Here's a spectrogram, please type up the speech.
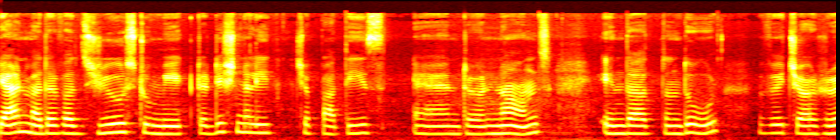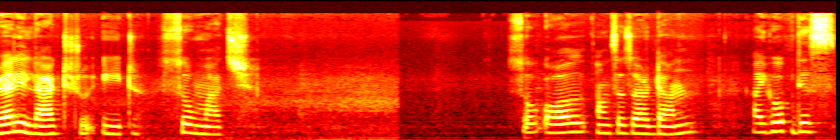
grandmother was used to make traditionally chapatis and uh, naans in the tandoor which I really liked to eat so much. So all answers are done. I hope these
